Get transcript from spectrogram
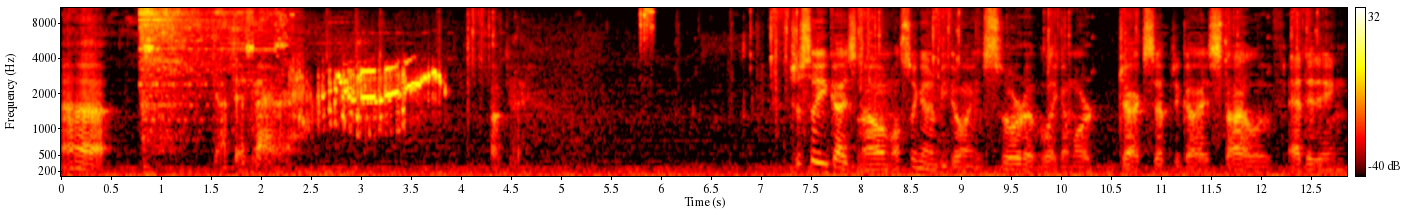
Uh, got this. Okay. Just so you guys know, I'm also going to be going sort of like a more Jacksepticeye style of editing.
